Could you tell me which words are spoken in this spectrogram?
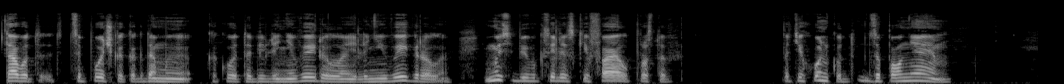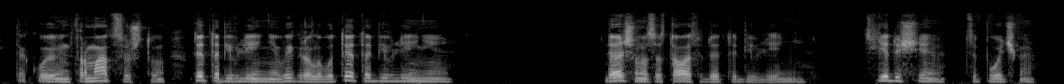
та вот цепочка, когда мы какое-то объявление выиграло или не выиграло, мы себе в Excel файл просто потихоньку заполняем такую информацию, что вот это объявление выиграло вот это объявление, Дальше у нас осталось вот это объявление. Следующая цепочка.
